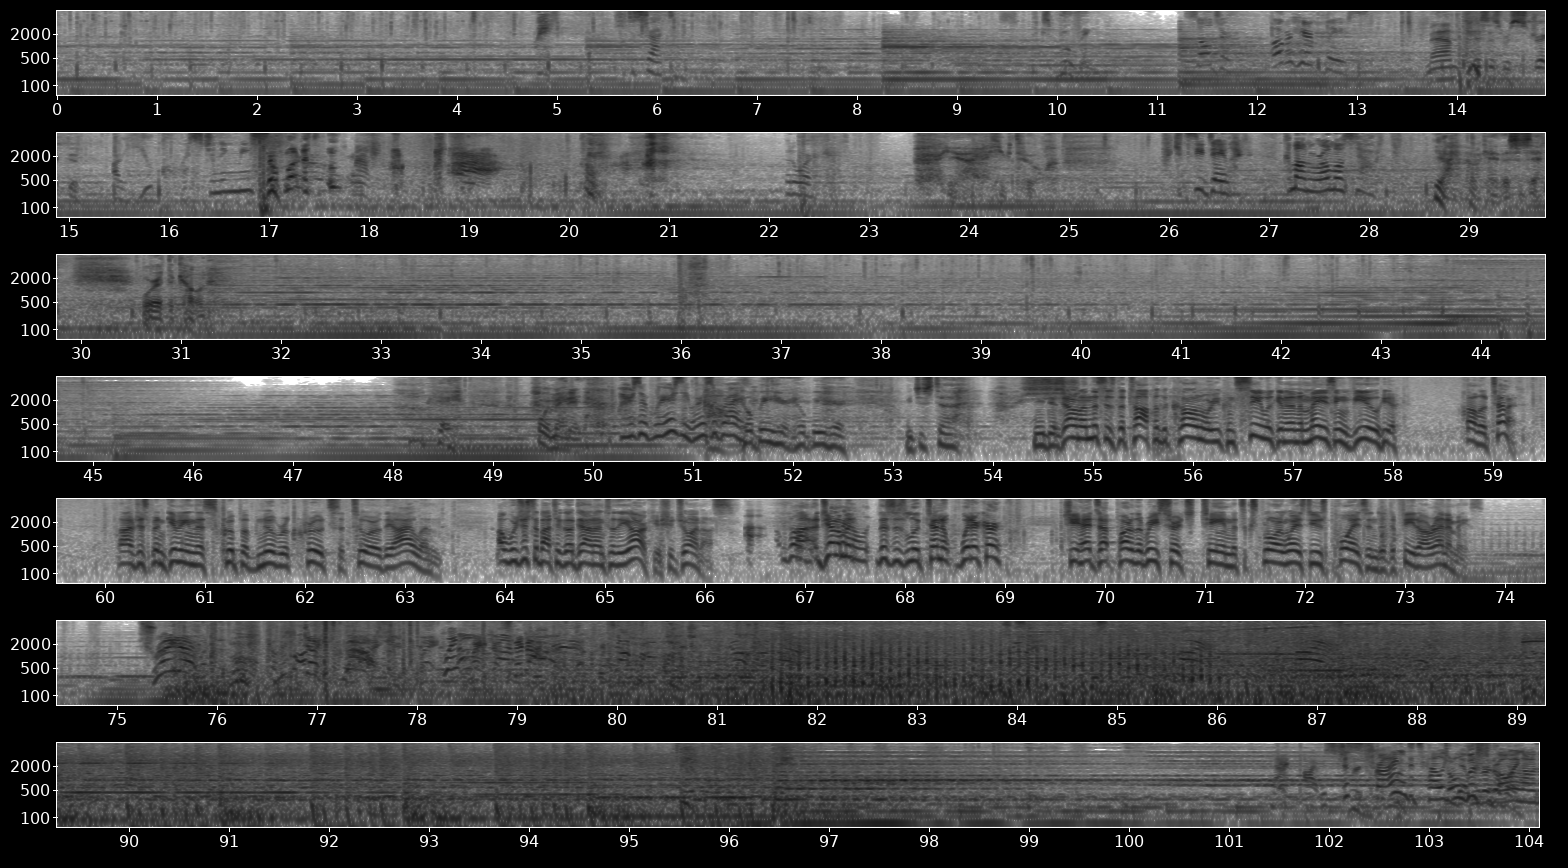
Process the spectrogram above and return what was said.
Wait. I'll distract him. He's moving. Soldier, over here, please. Ma'am, this is restricted. Are you questioning me? So Good ah! See daylight. Come on, we're almost out. Yeah, okay, this is it. We're at the cone. Okay. We made it. Where's it? Where is he? Where's O'Brien? He'll be here. He'll be here. We just, uh, need to... Gentlemen, this is the top of the cone where you can see we get an amazing view here. Oh, Lieutenant, I've just been giving this group of new recruits a tour of the island. Oh, we're just about to go down into the Ark. You should join us. well, Uh, gentlemen, Colonel- this is Lieutenant Whitaker. She heads up part of the research team that's exploring ways to use poison to defeat our enemies. Schrader! Wait, Wait, stay back!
